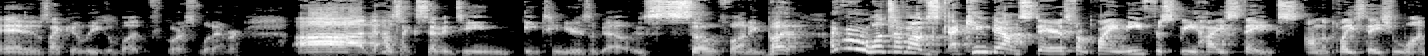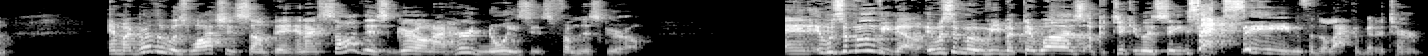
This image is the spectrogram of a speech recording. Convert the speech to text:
and it was like illegal, but of course, whatever. Uh, that was like 17, 18 years ago. It was so funny. But I remember one time I was, I came downstairs from playing Need for Speed High Stakes on the PlayStation 1, and my brother was watching something, and I saw this girl, and I heard noises from this girl. And it was a movie, though. It was a movie, but there was a particular scene, sex scene, for the lack of a better term,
